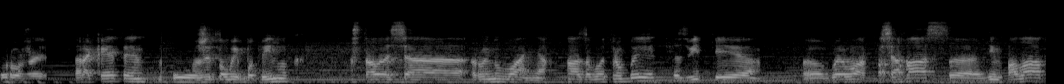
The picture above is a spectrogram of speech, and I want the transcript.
ворожої ракети у житловий будинок. Сталося руйнування газової труби, звідки е, вирвався газ, е, він палав,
